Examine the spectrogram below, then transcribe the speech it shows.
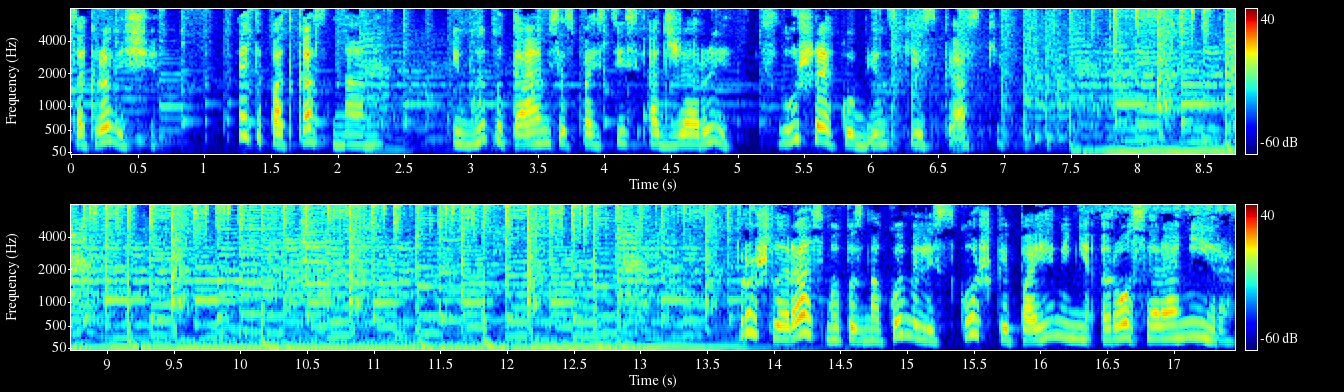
сокровища! Это подкаст «Наны», и мы пытаемся спастись от жары, слушая кубинские сказки. В прошлый раз мы познакомились с кошкой по имени Роса Рамира.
